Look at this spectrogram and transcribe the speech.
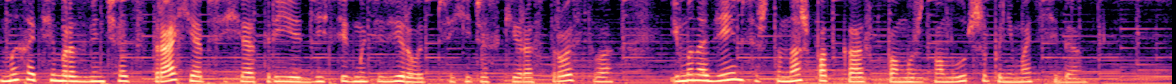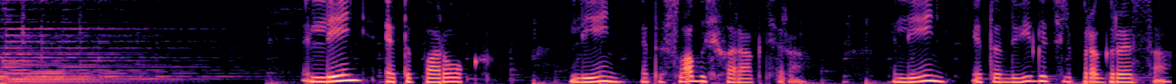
Мы хотим развенчать страхи о психиатрии, дестигматизировать психические расстройства, и мы надеемся, что наш подкаст поможет вам лучше понимать себя. Лень – это порог. Лень – это слабость характера. Лень – это двигатель прогресса.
